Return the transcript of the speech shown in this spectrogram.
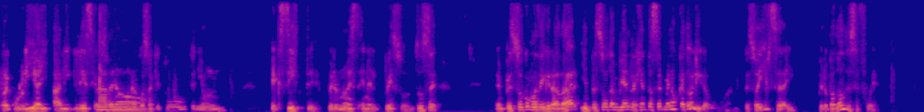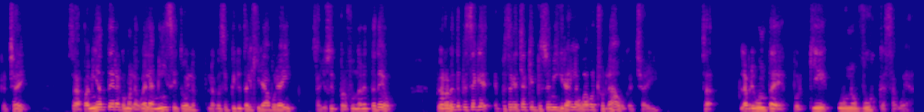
recurrías a la iglesia, o sea, una cosa que tú tenías un... existe, pero no es en el peso. Entonces, empezó como a degradar y empezó también la gente a ser menos católica, pues, empezó a irse de ahí pero ¿para dónde se fue? ¿Cachai? O sea, para mí antes era como la abuela misa y toda la cosa espiritual giraba por ahí. O sea, yo soy profundamente ateo. Pero de repente empecé, que, empecé a cachar que empezó a emigrar la weá para otro lado, ¿cachai? O sea, la pregunta es, ¿por qué uno busca esa weá?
